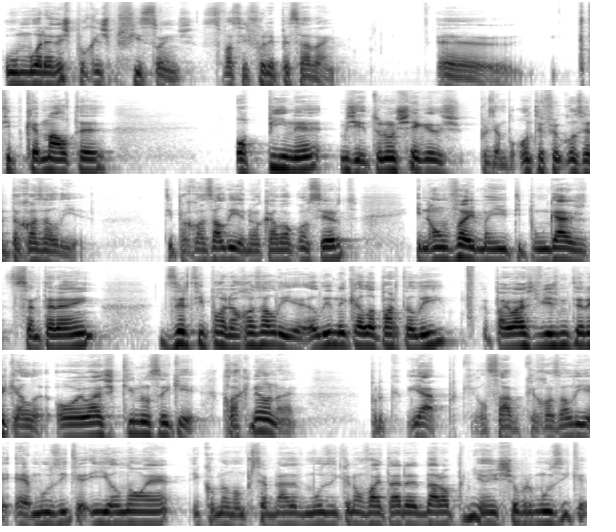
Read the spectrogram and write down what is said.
o humor é das poucas profissões, se vocês forem pensar bem. que tipo que a malta opina. Imagina, tu não chegas. Por exemplo, ontem foi o concerto da Rosalia. Tipo, a Rosalia não acaba o concerto e não veio meio tipo um gajo de Santarém dizer tipo: Olha, Rosalia, ali naquela parte ali, pá, eu acho que devias meter aquela. Ou eu acho que não sei o quê. Claro que não, não é? Porque, yeah, porque ele sabe que a Rosalia é música e ele não é. E como ele não percebe nada de música, não vai estar a dar opiniões sobre música.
